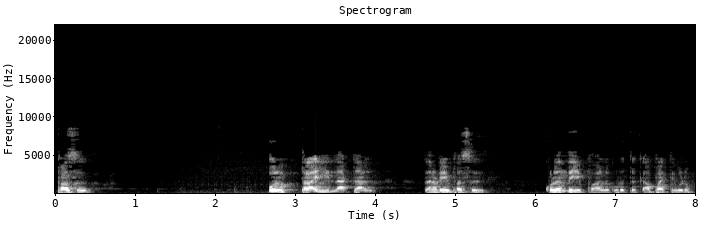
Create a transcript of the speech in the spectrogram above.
பசு. ஒரு தாய் இல்லாட்டால் தன்னுடைய பசு குழந்தையை பால் கொடுத்து காப்பாற்றி விடும்.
